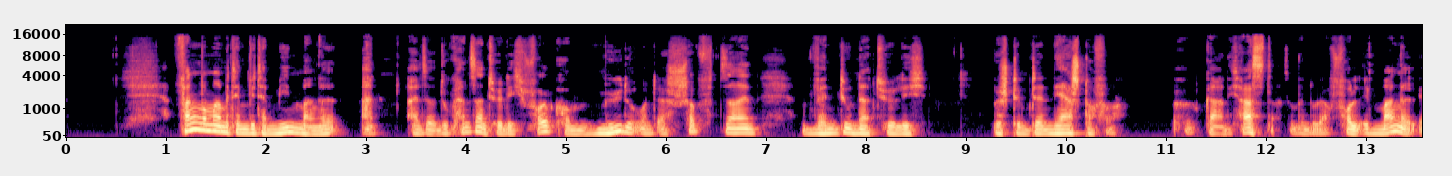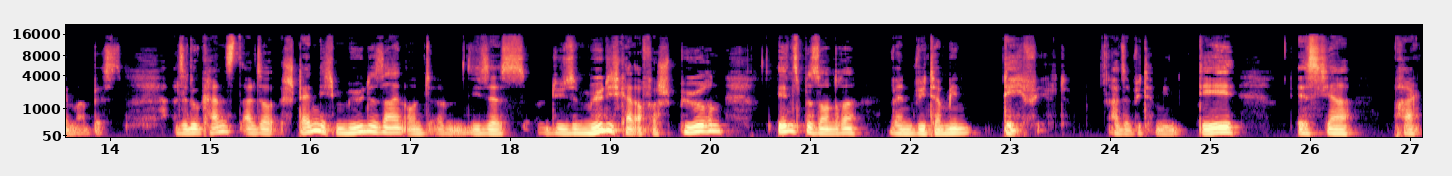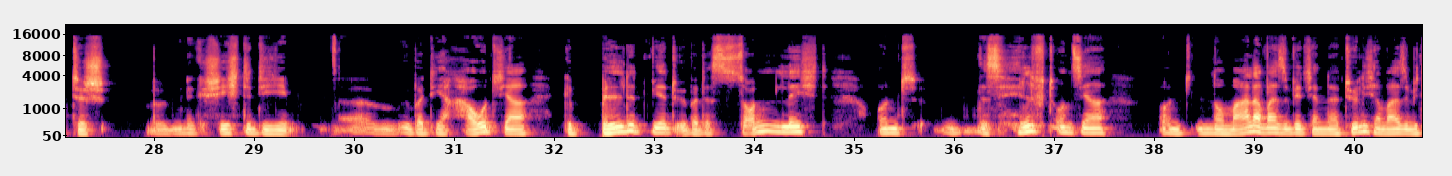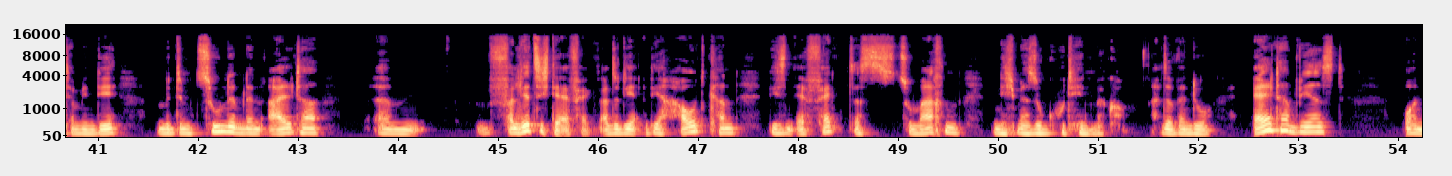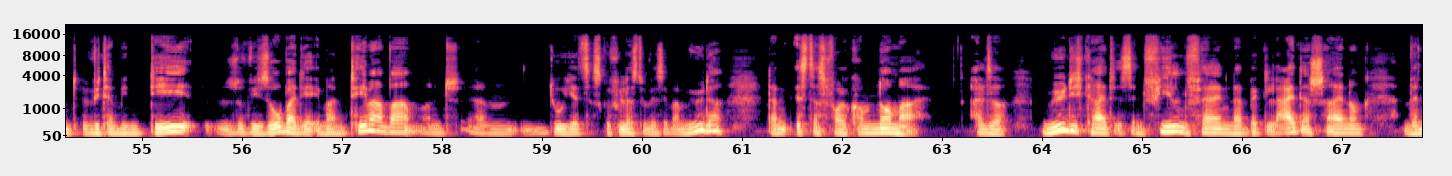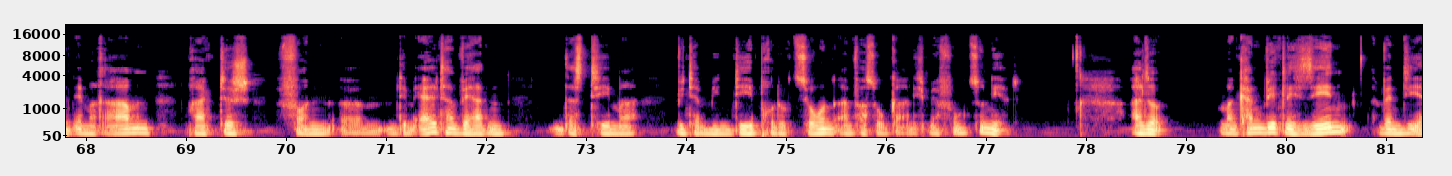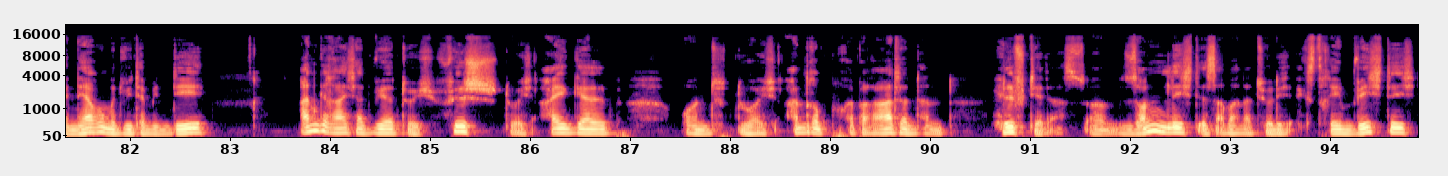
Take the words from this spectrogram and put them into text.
Fangen wir mal mit dem Vitaminmangel an. Also du kannst natürlich vollkommen müde und erschöpft sein, wenn du natürlich bestimmte Nährstoffe äh, gar nicht hast, also wenn du da voll im Mangel immer bist. Also du kannst also ständig müde sein und ähm, dieses, diese Müdigkeit auch verspüren, insbesondere wenn Vitamin D fehlt. Also Vitamin D ist ja praktisch äh, eine Geschichte, die äh, über die Haut ja gebildet wird über das Sonnenlicht und das hilft uns ja und normalerweise wird ja natürlicherweise Vitamin D mit dem zunehmenden Alter ähm, verliert sich der Effekt. Also die, die Haut kann diesen Effekt, das zu machen, nicht mehr so gut hinbekommen. Also wenn du älter wirst, und Vitamin D sowieso bei dir immer ein Thema war und ähm, du jetzt das Gefühl hast, du wirst immer müder, dann ist das vollkommen normal. Also Müdigkeit ist in vielen Fällen eine Begleiterscheinung, wenn im Rahmen praktisch von ähm, dem Älterwerden das Thema Vitamin D-Produktion einfach so gar nicht mehr funktioniert. Also man kann wirklich sehen, wenn die Ernährung mit Vitamin D angereichert wird durch Fisch, durch Eigelb und durch andere Präparate, dann hilft dir das. Ähm, Sonnenlicht ist aber natürlich extrem wichtig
